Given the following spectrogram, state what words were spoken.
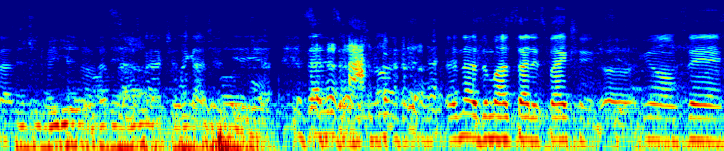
Attention media, No, satisfaction. I got you. Yeah, yeah. satisfaction. it's not to my satisfaction. Uh, you know what I'm saying?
